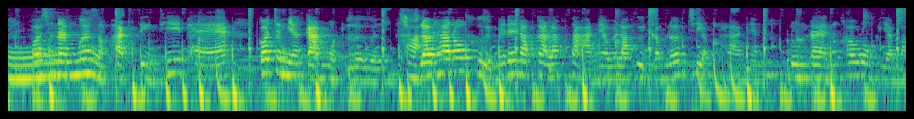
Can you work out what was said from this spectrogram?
อืมเพราะฉะนั้นเมื่อสัมผัสสิ่งที่แพ้ก็จะมีอาการหมดเลยค่ะแล้วถ้าโรคหืดไม่ได้รับการรักษาเนี่ยเวลาหืดกำเริบเฉียบพลันเนี่ยรุนแรงต้องเข้าโรงพยาบ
